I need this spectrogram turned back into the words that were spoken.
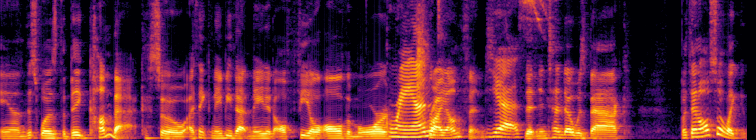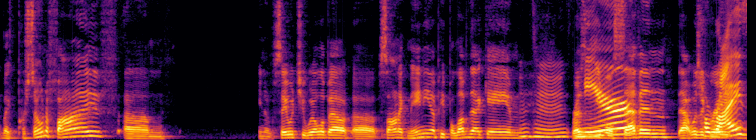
And this was the big comeback. So I think maybe that made it all feel all the more Grand. triumphant Yes. that Nintendo was back. But then also like like Persona Five, um, you know, say what you will about uh, Sonic Mania. People love that game. Resident Mm-hmm. Nier, Evil Seven. That was a Horizon?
